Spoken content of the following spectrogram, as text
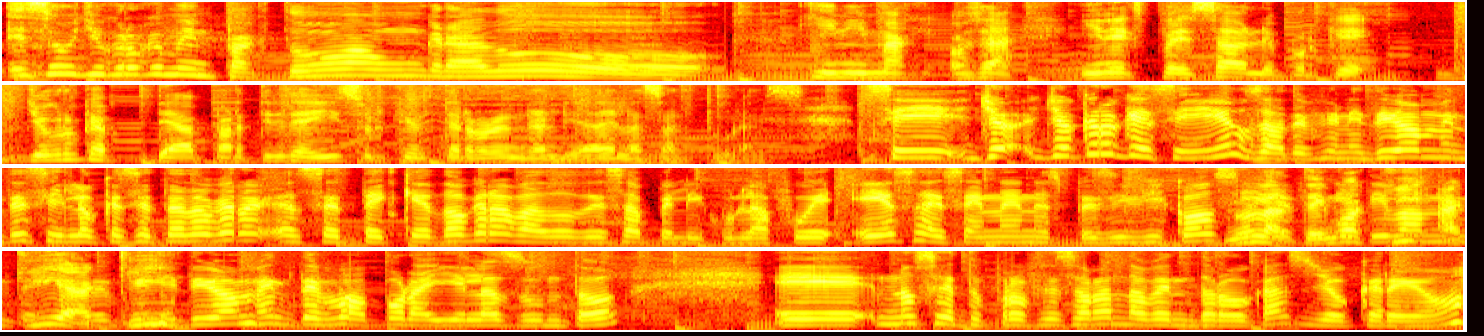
eso yo creo que me impactó a un grado o sea, inexpresable, porque yo creo que a partir de ahí surgió el terror en realidad de las alturas. Sí, yo, yo creo que sí, o sea, definitivamente sí. Lo que se te, se te quedó grabado de esa película fue esa escena en específico. Sí, No, la tengo aquí, aquí, aquí. Definitivamente va por ahí el asunto. Eh, no sé, tu profesor andaba en drogas, yo creo.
